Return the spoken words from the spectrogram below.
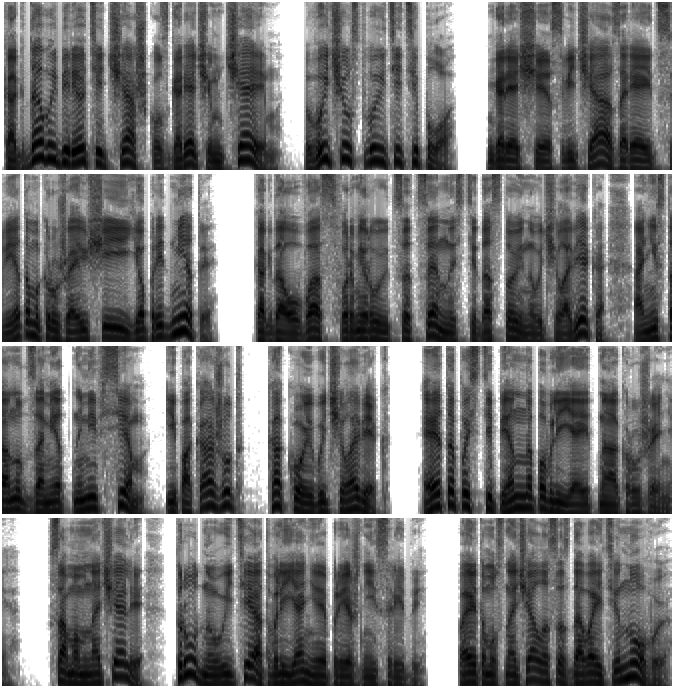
Когда вы берете чашку с горячим чаем, вы чувствуете тепло. Горящая свеча озаряет светом окружающие ее предметы. Когда у вас сформируются ценности достойного человека, они станут заметными всем, и покажут, какой вы человек. Это постепенно повлияет на окружение. В самом начале Трудно уйти от влияния прежней среды. Поэтому сначала создавайте новую,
